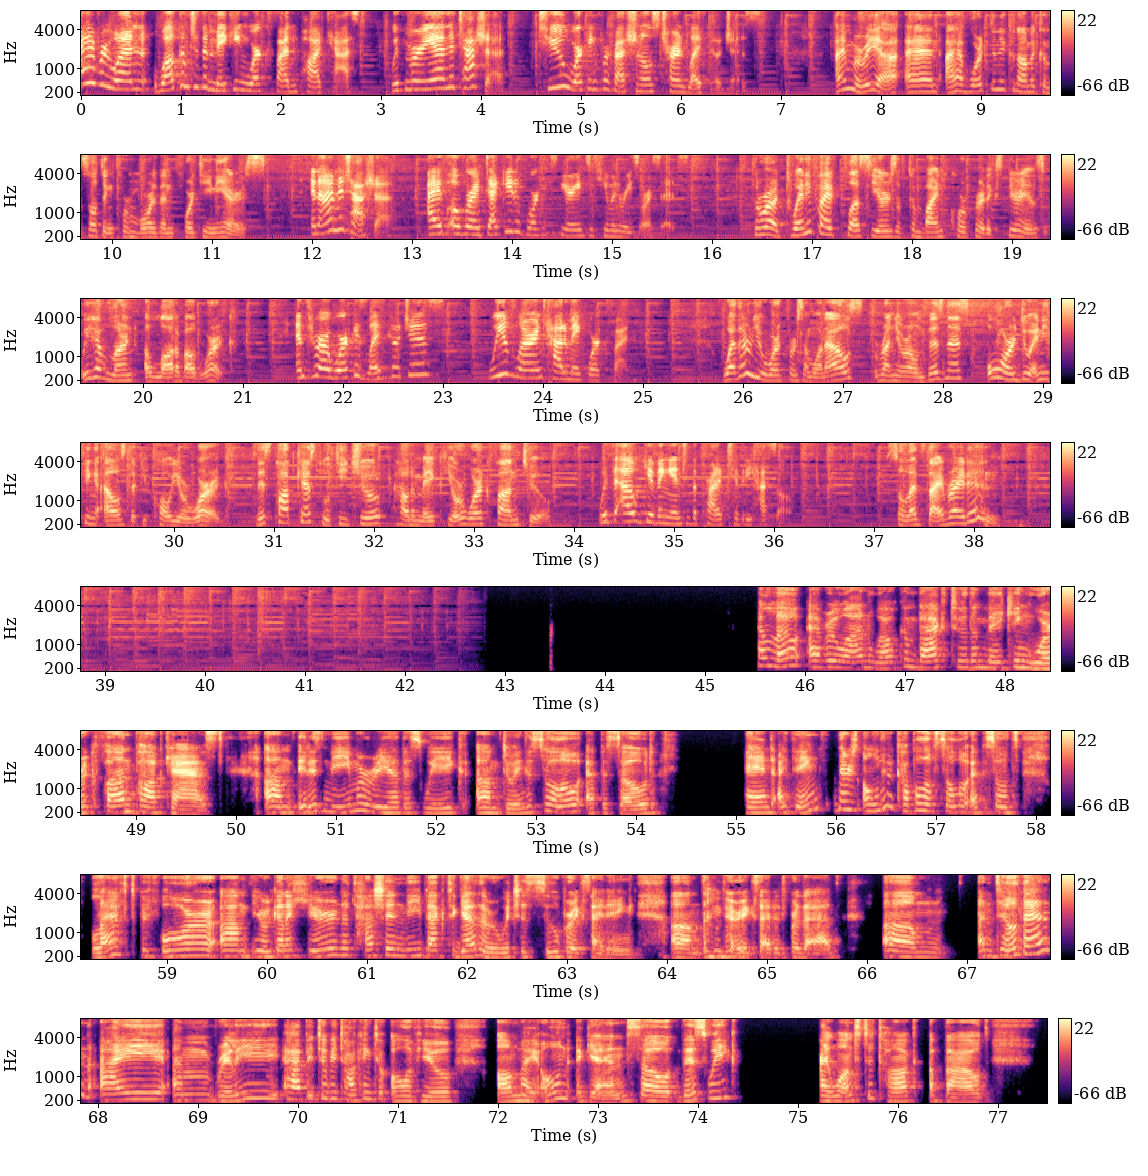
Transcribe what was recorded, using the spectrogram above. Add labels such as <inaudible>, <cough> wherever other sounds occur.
Hi, everyone. Welcome to the Making Work Fun podcast with Maria and Natasha, two working professionals turned life coaches. I'm Maria, and I have worked in economic consulting for more than 14 years. And I'm Natasha. I have over a decade of work experience in human resources. Through our 25 plus years of combined corporate experience, we have learned a lot about work. And through our work as life coaches, we have learned how to make work fun. Whether you work for someone else, run your own business, or do anything else that you call your work, this podcast will teach you how to make your work fun too. Without giving in to the productivity hustle. So let's dive right in. Hello, everyone. Welcome back to the Making Work Fun podcast. Um, it is me, Maria, this week, um, doing a solo episode and I think there's only a couple of solo episodes left before um, you're going to hear Natasha and me back together, which is super exciting. Um, <laughs> I'm very excited for that. Um, until then, I am really happy to be talking to all of you on my own again. So this week, I want to talk about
